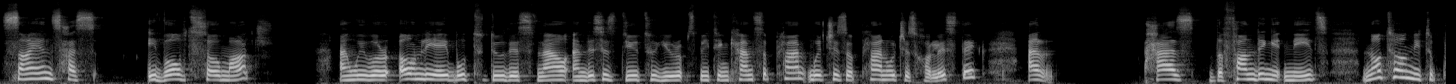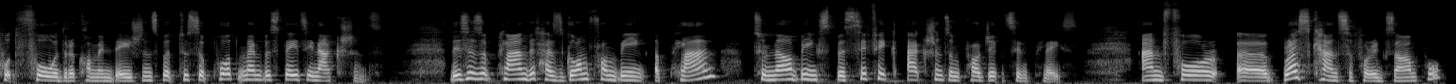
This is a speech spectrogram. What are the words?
Science has evolved so much, and we were only able to do this now, and this is due to Europe's Beating Cancer Plan, which is a plan which is holistic and has the funding it needs, not only to put forward recommendations, but to support member states in actions. This is a plan that has gone from being a plan to now being specific actions and projects in place. And for uh, breast cancer, for example,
